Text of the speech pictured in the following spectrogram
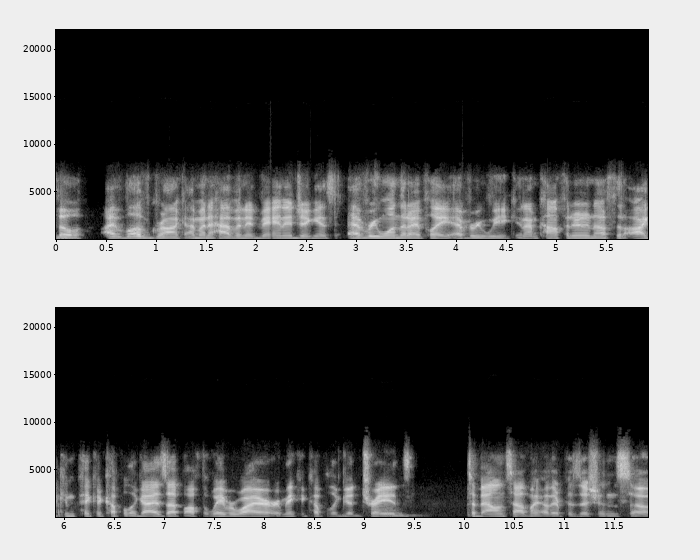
So I love Gronk. I'm going to have an advantage against everyone that I play every week, and I'm confident enough that I can pick a couple of guys up off the waiver wire or make a couple of good trades to balance out my other positions. So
